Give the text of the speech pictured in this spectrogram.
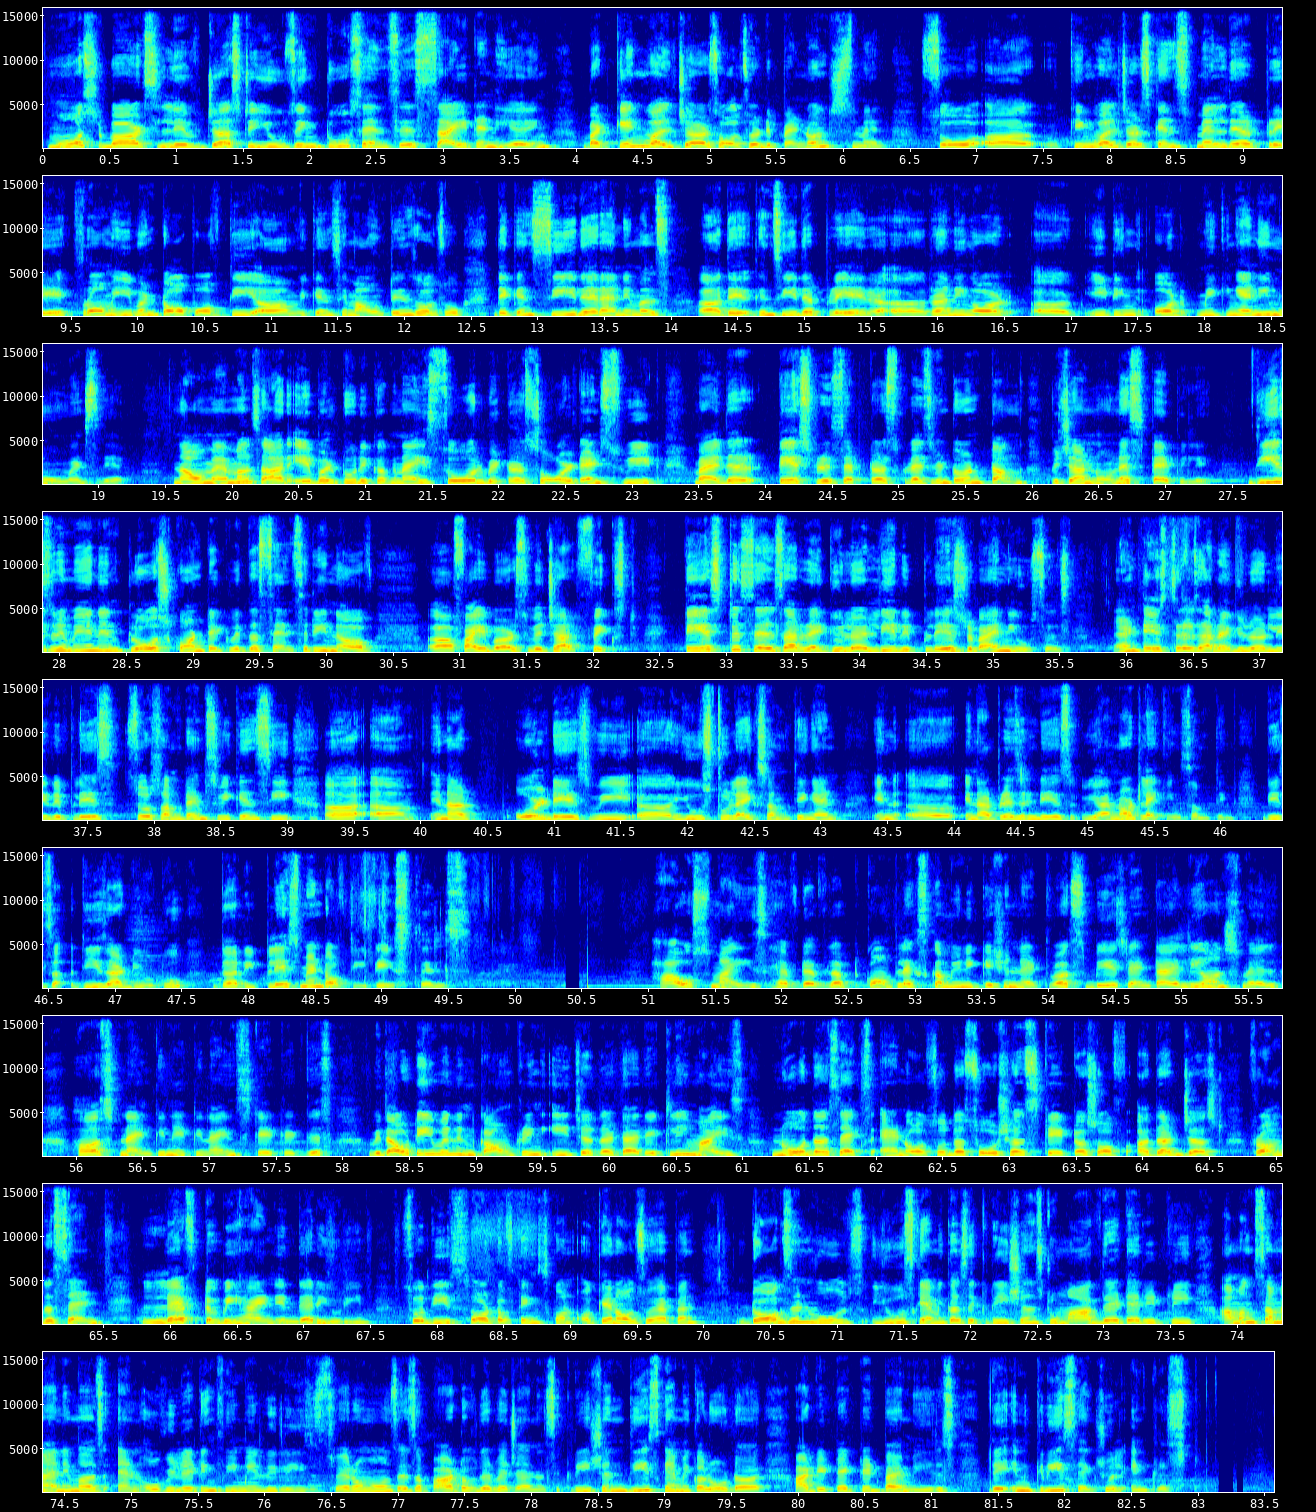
Most birds live just using two senses, sight and hearing, but king vultures also depend on smell. So, uh, king vultures can smell their prey from even top of the, um, we can say mountains also. They can see their animals, uh, they can see their prey uh, running or uh, eating or making any movements there. Now, mammals are able to recognize sour, bitter, salt and sweet by their taste receptors present on tongue which are known as papillae. These remain in close contact with the sensory nerve uh, fibers which are fixed. Taste cells are regularly replaced by new cells and taste cells are regularly replaced. So sometimes we can see uh, um, in our old days we uh, used to like something and in uh, in our present days we are not liking something these these are due to the replacement of the taste cells House mice have developed complex communication networks based entirely on smell. Hurst 1989 stated this. Without even encountering each other directly, mice know the sex and also the social status of other just from the scent left behind in their urine. So these sort of things can, can also happen. Dogs and wolves use chemical secretions to mark their territory. Among some animals, an ovulating female releases pheromones as a part of their vaginal secretion. These chemical odor are detected by males. They increase sexual interest.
